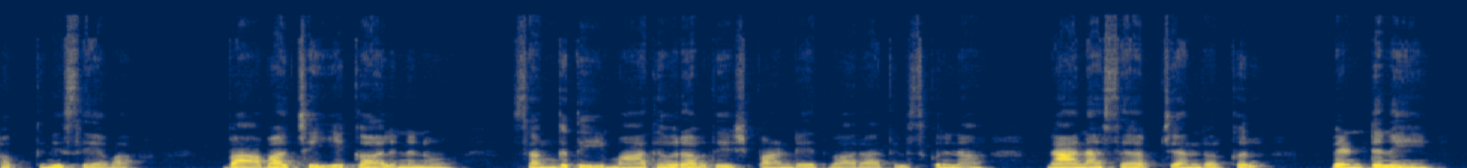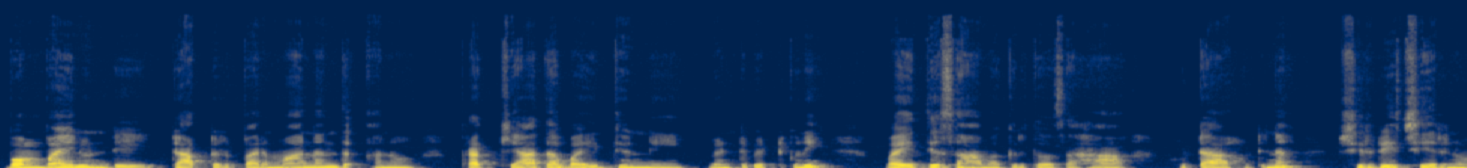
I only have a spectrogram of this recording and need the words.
భక్తుని సేవ. బాబా చెయ్యి కాలినను సంగతి మాధవరావు దేశపాండే ద్వారా తెలుసుకున్న నానాసాహెబ్ చందోర్కర్ వెంటనే బొంబాయి నుండి డాక్టర్ పరమానంద్ అను ప్రఖ్యాత వైద్యుణ్ణి వెంటబెట్టుకుని వైద్య సామగ్రితో సహా హుటాహుటిన షిరిడీ చేరును.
